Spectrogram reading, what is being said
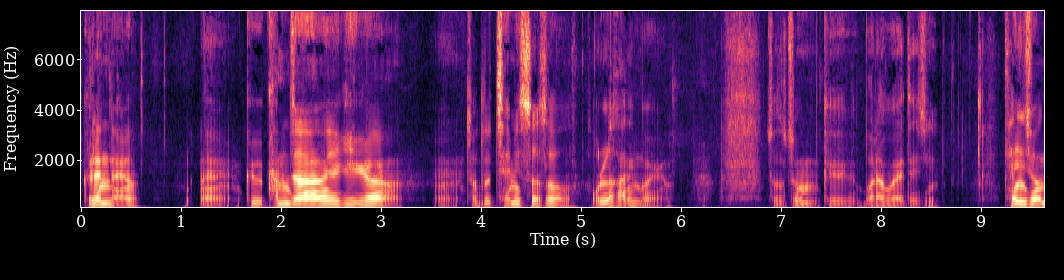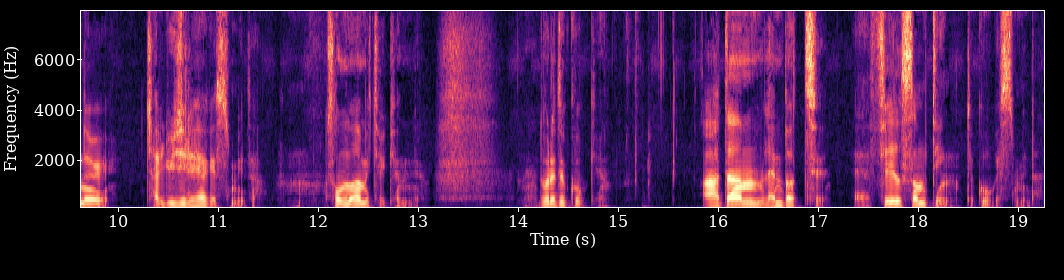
그랬나요? 네, 그 감자 얘기가 네, 저도 재밌어서 올라가는 거예요. 저도 좀 그 뭐라고 해야 되지? 텐션을 잘 유지를 해야겠습니다. 속마음이 들켰네요. 네, 노래 듣고 올게요. 아담 램버트 Feel Something 듣고 오겠습니다.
